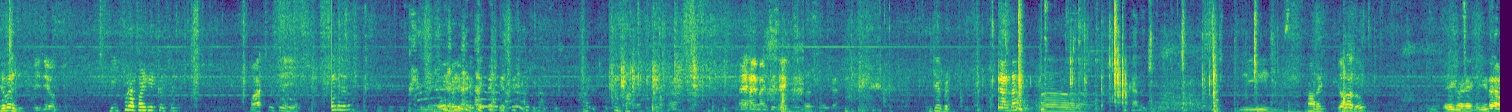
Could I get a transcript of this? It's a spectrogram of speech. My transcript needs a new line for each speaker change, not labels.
ఏమైంది ఇప్పుడే పైకి
ఎక్కచ్చు మార్క్స్ చెప్పండి ఇద్దరు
